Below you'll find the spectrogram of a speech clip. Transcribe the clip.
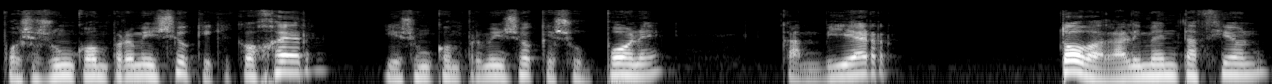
Pues es un compromiso que hay que coger y es un compromiso que supone cambiar toda la alimentación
